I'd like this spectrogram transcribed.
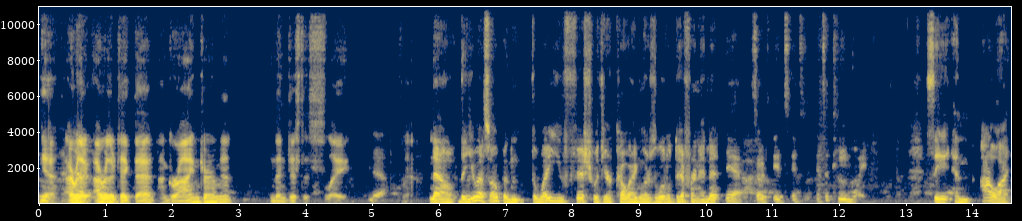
Yeah. I rather I rather take that a grind tournament than just a sleigh. yeah, Now, the U.S. Open, the way you fish with your co-angler is a little different, isn't it? yeah. So it's it's it's a team weight. See, and I like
